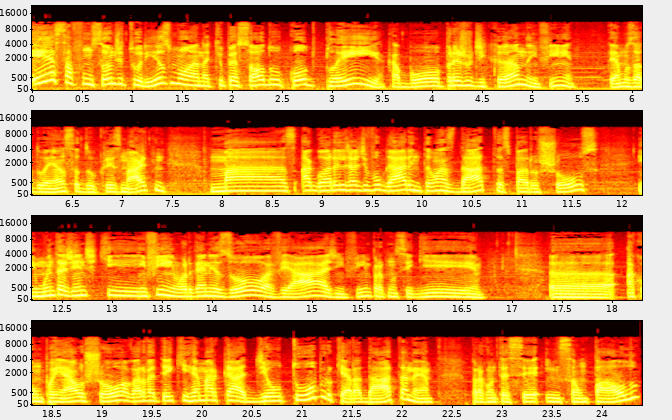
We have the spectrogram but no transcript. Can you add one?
Essa função de turismo, Ana, que o pessoal do Coldplay acabou prejudicando, enfim, temos a doença do Chris Martin, mas agora eles já divulgaram então as datas para os shows e muita gente que, enfim, organizou a viagem, enfim, para conseguir uh, acompanhar o show, agora vai ter que remarcar de outubro, que era a data, né, para acontecer em São Paulo.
